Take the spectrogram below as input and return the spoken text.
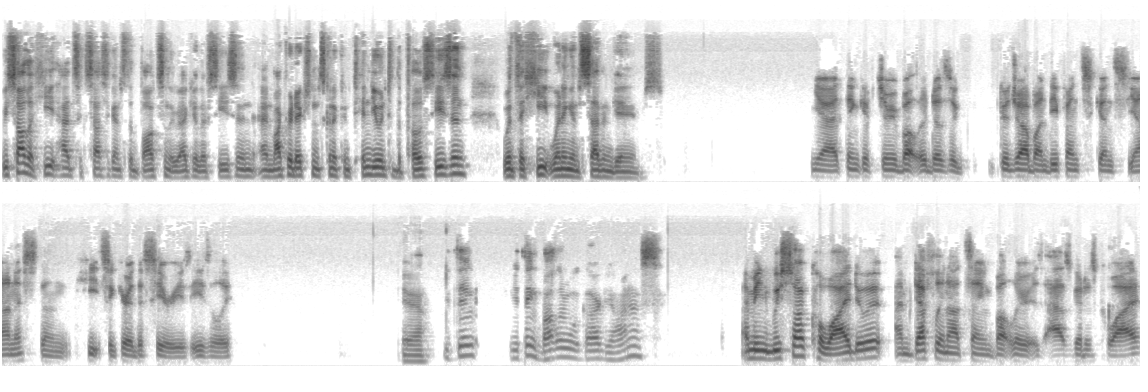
we saw the Heat had success against the Bucks in the regular season, and my prediction is going to continue into the postseason with the Heat winning in seven games. Yeah, I think if Jimmy Butler does a good job on defense against Giannis, then Heat secure the series easily. Yeah. you think you think Butler will guard Giannis? I mean, we saw Kawhi do it. I'm definitely not saying Butler is as good as Kawhi,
